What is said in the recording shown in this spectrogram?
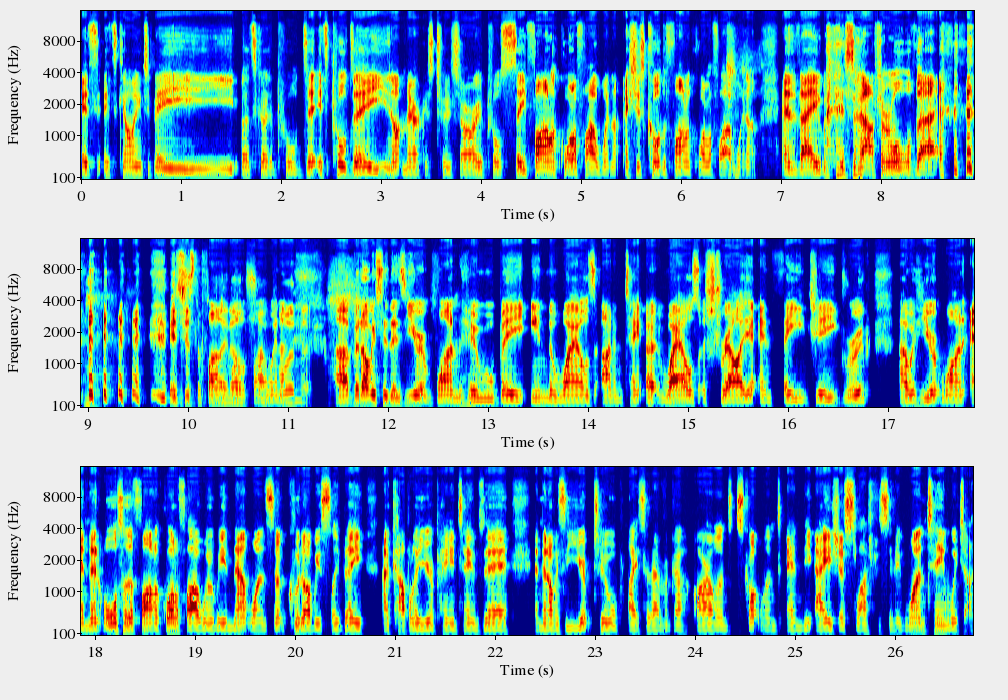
It's it's going to be let's go to pool D. It's pool D, not America's two. Sorry, pool C. Final qualifier winner. It's just called the final qualifier winner. And they so after all of that, it's just the final qualifier winner. Uh, but obviously, there's Europe one who will be in the Wales, Argentina, uh, Wales, Australia, and Fiji group uh, with Europe one, and then also the final qualifier winner will be in that one. So it could obviously be a couple of European teams there, and then obviously Europe two will play South Africa, Ireland, Scotland, and the Asia slash Pacific one team, which I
